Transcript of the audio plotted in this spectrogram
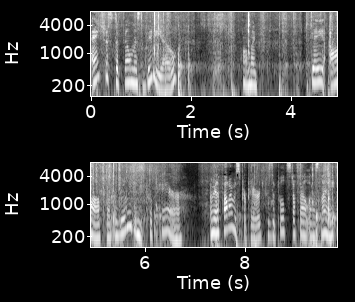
anxious to film this video on my day off, but I really didn't prepare. I mean, I thought I was prepared because I pulled stuff out last night,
